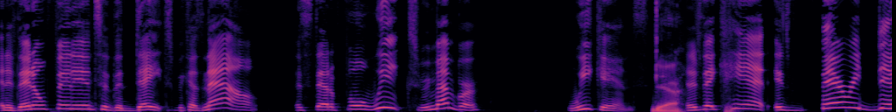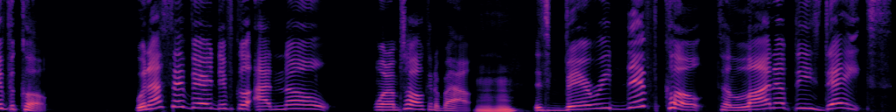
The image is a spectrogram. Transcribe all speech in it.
And if they don't fit into the dates, because now instead of full weeks, remember weekends. Yeah. And if they can't, it's very difficult. When I say very difficult, I know what I'm talking about. Mm-hmm. It's very difficult to line up these dates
